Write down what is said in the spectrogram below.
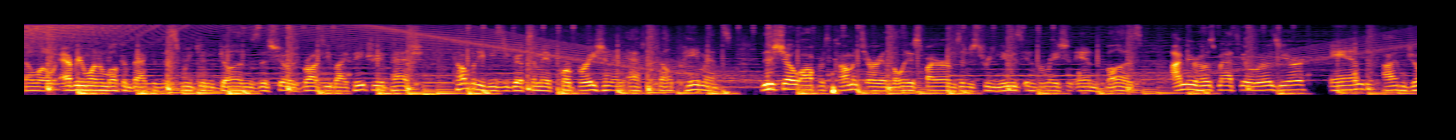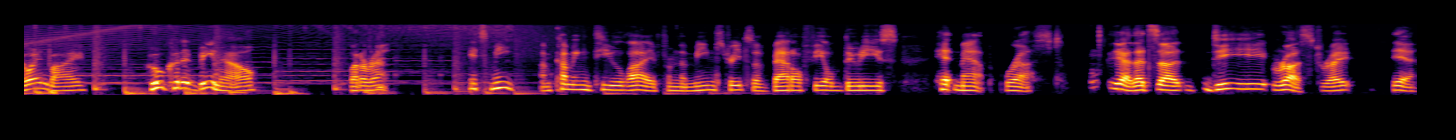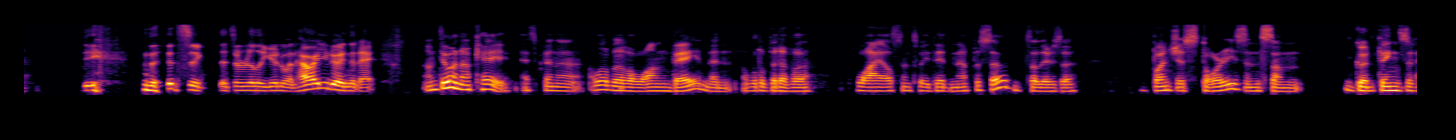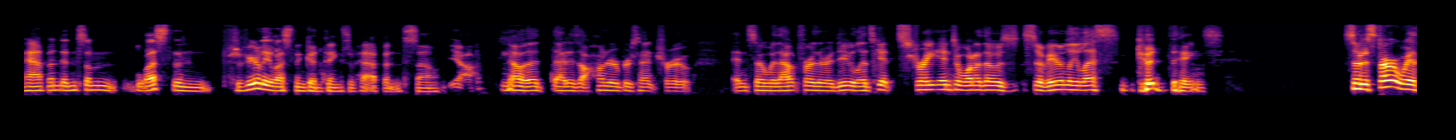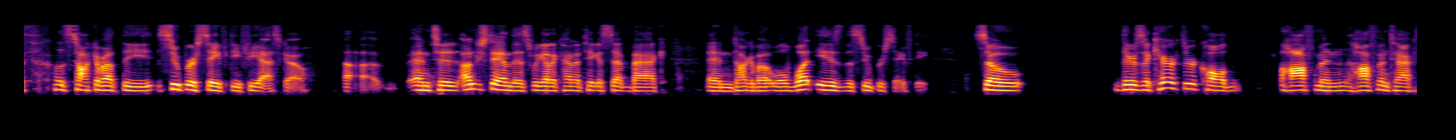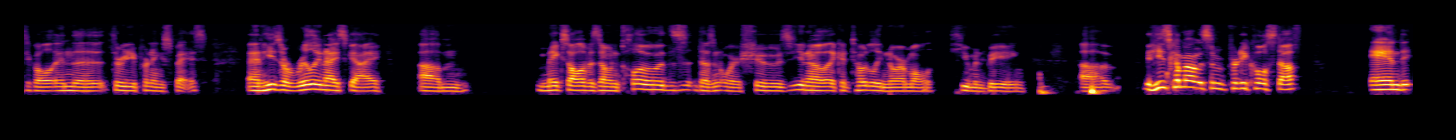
Hello, everyone, and welcome back to This Week in Guns. This show is brought to you by Patriot Patch, Company VZ Grips, MAF Corporation, and FFL Payments. This show offers commentary on the latest firearms industry news, information, and buzz. I'm your host, Matthew Larosiere, and I'm joined by who could it be now but a rep? It's me. I'm coming to you live from the mean streets of Battlefield Duties hit map Rust. Yeah, that's uh DE Rust, right? Yeah. D- that's a that's a really good one. How are you doing today? I'm doing okay. It's been a, a little bit of a long day and then a little bit of a while since we did an episode. So there's a bunch of stories and some good things have happened and some less than severely less than good things have happened. So yeah, no, that that is a hundred percent true. And so without further ado, let's get straight into one of those severely less good things. So to start with, let's talk about the super safety fiasco. Uh, and to understand this, we got to kind of take a step back and talk about well, what is the super safety? So there's a character called Hoffman, Hoffman Tactical in the 3D printing space, and he's a really nice guy. Um, makes all of his own clothes, doesn't wear shoes, you know, like a totally normal human being. Uh, he's come out with some pretty cool stuff, and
